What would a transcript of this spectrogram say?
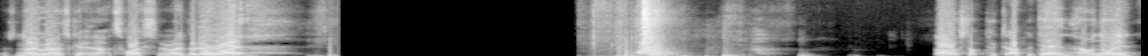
There's no way I was getting that twice in a row, but all right. Oh, it's not picked it up again. How annoying.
